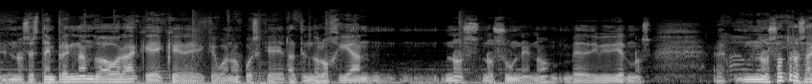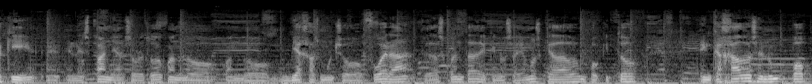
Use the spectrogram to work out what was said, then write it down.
nos está impregnando ahora que, bueno, pues que la tecnología nos, une, ¿no? En vez de dividirnos. Nosotros aquí, en- España, sobre todo cuando, cuando viajas mucho fuera, te das cuenta de que nos habíamos quedado un poquito encajados en un pop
